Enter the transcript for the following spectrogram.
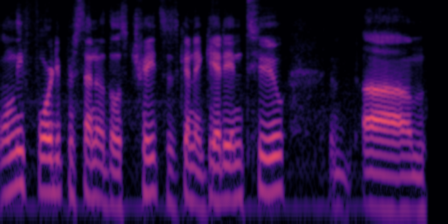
only 40% of those traits is gonna get into um,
